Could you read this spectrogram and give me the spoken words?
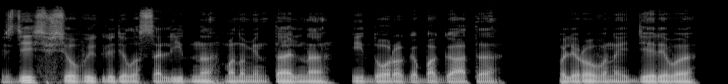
Здесь все выглядело солидно, монументально и дорого-богато. Полированное дерево,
